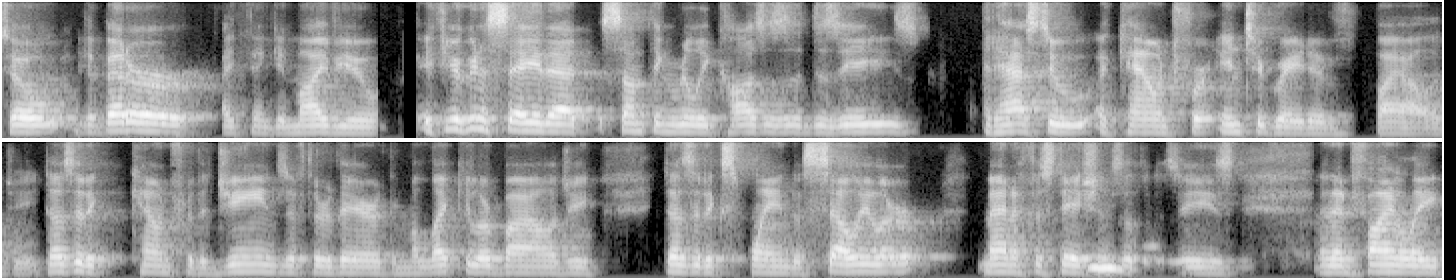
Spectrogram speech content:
So, the better, I think, in my view, if you're going to say that something really causes a disease, it has to account for integrative biology. Does it account for the genes if they're there, the molecular biology? Does it explain the cellular manifestations mm-hmm. of the disease? And then finally,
